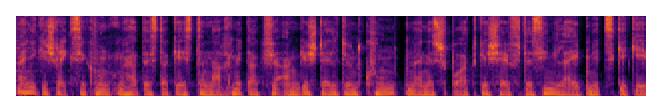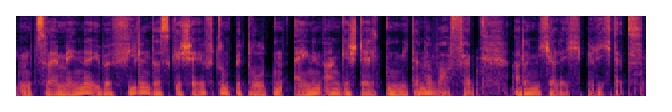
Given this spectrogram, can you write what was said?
Einige Schrecksekunden hat es da gestern Nachmittag für Angestellte und Kunden eines Sportgeschäftes in Leibniz gegeben. Zwei Männer überfielen das Geschäft und bedrohten einen Angestellten mit einer Waffe. Adam Michalech berichtet.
